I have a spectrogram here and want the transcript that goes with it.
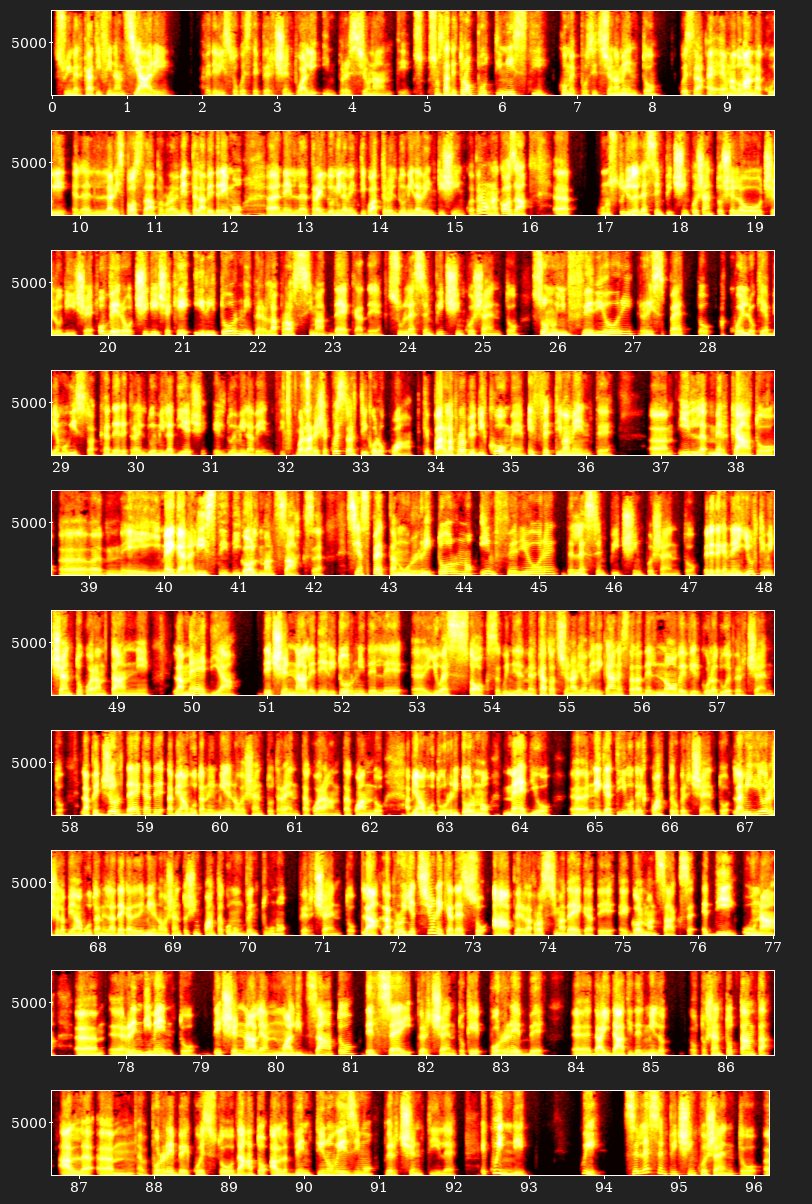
sui mercati finanziari, avete visto queste percentuali impressionanti, S- sono state troppo ottimisti come posizionamento? Questa è una domanda a cui eh, la risposta probabilmente la vedremo eh, nel, tra il 2024 e il 2025, però una cosa eh, uno studio dell'SP 500 ce lo, ce lo, dice, ovvero ci dice che i ritorni per la prossima decade sull'SP 500 sono inferiori rispetto a quello che abbiamo visto accadere tra il 2010 e il 2020. Guardate, c'è questo articolo qua che parla proprio di come effettivamente Uh, il mercato uh, e i mega analisti di Goldman Sachs si aspettano un ritorno inferiore dell'SP 500. Vedete che negli ultimi 140 anni la media decennale dei ritorni delle eh, US stocks, quindi del mercato azionario americano, è stata del 9,2%. La peggior decade l'abbiamo avuta nel 1930-40, quando abbiamo avuto un ritorno medio eh, negativo del 4%. La migliore ce l'abbiamo avuta nella decada del 1950 con un 21%. La, la proiezione che adesso ha per la prossima decade eh, Goldman Sachs è di un ehm, eh, rendimento decennale annualizzato del 6%, che porrebbe eh, dai dati del 1880 al, um, porrebbe questo dato al ventinovesimo percentile. E quindi qui, se l'SP 500 uh,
